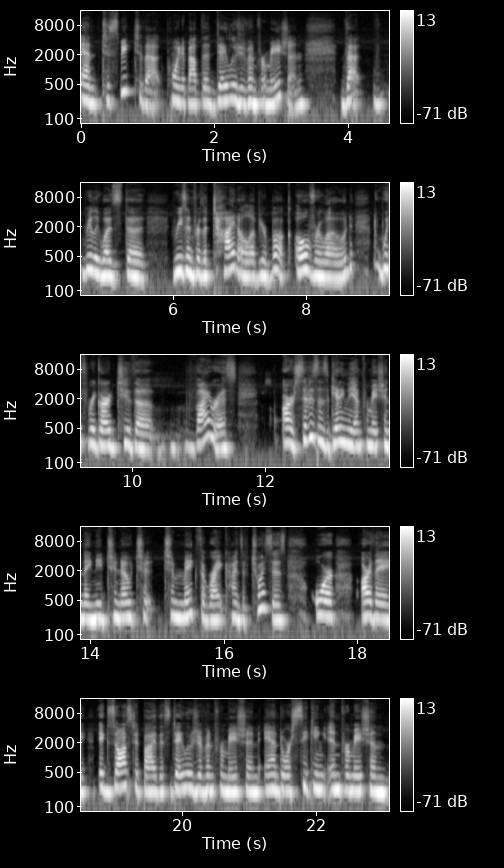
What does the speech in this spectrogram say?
And to speak to that point about the deluge of information, that really was the reason for the title of your book, Overload, with regard to the virus. Are citizens getting the information they need to know to, to make the right kinds of choices? Or are they exhausted by this deluge of information and or seeking information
